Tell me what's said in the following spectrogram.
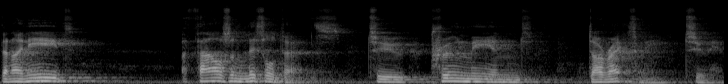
then I need a thousand little deaths to prune me and direct me to Him.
